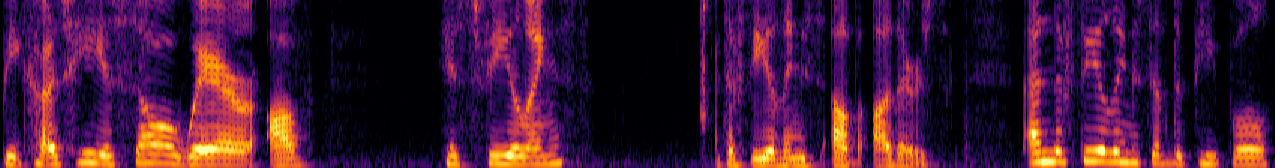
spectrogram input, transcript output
because he is so aware of his feelings, the feelings of others, and the feelings of the people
